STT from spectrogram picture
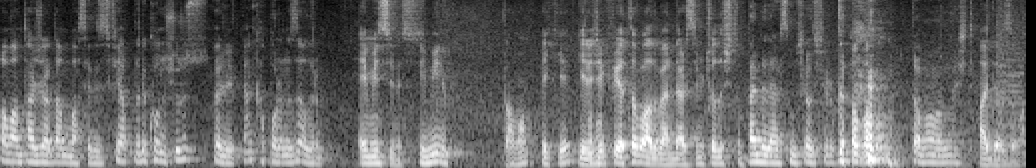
avantajlardan bahsederiz. Fiyatları konuşuruz. Böylelikle kaporanızı alırım. Eminsiniz. Eminim. Tamam. Peki. Gelecek fiyata bağlı. Ben dersimi çalıştım. Ben de dersimi çalışırım. Tamam. tamam anlaştık. Hadi o zaman.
